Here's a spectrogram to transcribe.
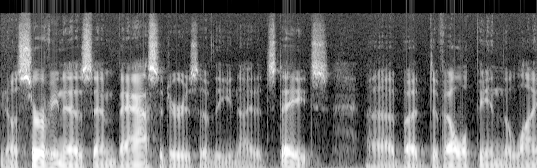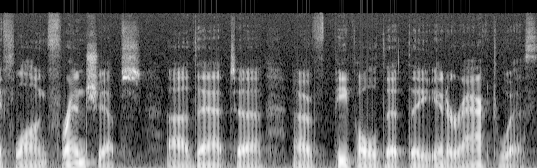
you know, serving as ambassadors of the United States, uh, but developing the lifelong friendships that of people that they interact with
